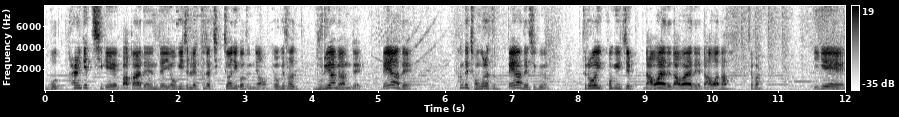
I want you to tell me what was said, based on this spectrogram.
못 활개치게 막아야 되는데 여기 이제 레쿠자 직전이거든요. 여기서 무리하면 안 돼. 빼야 돼. 상대 정글에서 빼야 돼 지금. 들어 거기 이제 나와야 돼 나와야 돼 나와 나 제발. 이게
